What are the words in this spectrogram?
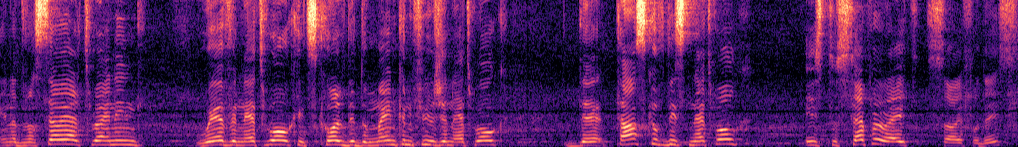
In adversarial training, we have a network. It's called the domain confusion network. The task of this network is to separate, sorry for this,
